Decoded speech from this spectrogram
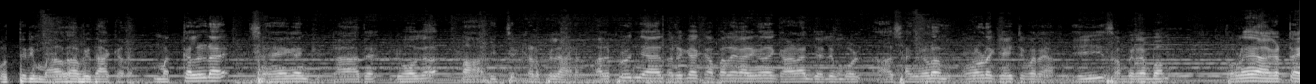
ഒത്തിരി മാതാപിതാക്കൾ മക്കളുടെ സ്നേഹം കിട്ടാതെ രോഗ ബാധിച്ച് കിടപ്പിലാണ്. പലപ്പോഴും ഞാൻ അവരൊക്കെ പല കാര്യങ്ങളും കാണാൻ ചെല്ലുമ്പോൾ ആ സങ്കടം ഞങ്ങളോട് കയറ്റി പറയാം. ഈ സംരംഭം തുണയാകട്ടെ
